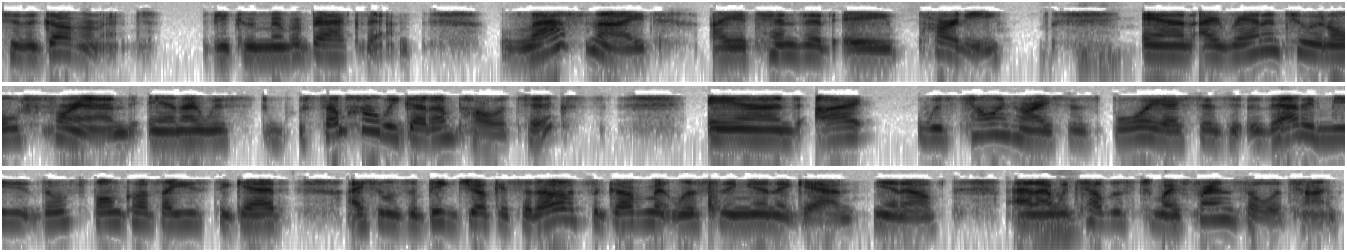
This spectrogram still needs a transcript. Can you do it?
to the government, if you can remember back then. Last night, I attended a party and I ran into an old friend and I was, somehow we got on politics and I, was telling her, I says, boy, I says, that immediate, those phone calls I used to get, I said, it was a big joke. I said, oh, it's the government listening in again, you know, and I would tell this to my friends all the time.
